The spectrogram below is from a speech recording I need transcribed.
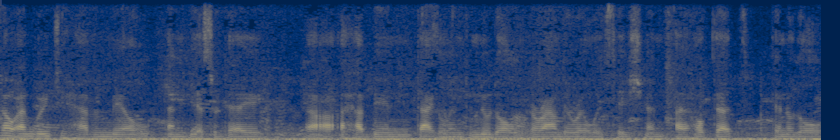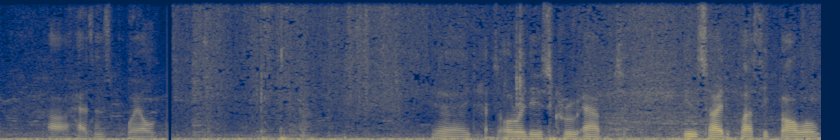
Now I'm going to have a meal and yesterday uh, I have been digging the noodle around the railway station. I hope that the noodle uh, hasn't spoiled. Yeah, it has already screw up inside the plastic bowel.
